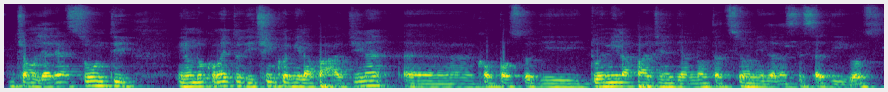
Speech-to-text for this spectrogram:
diciamo, gli riassunti in un documento di 5.000 pagine, eh, composto di 2.000 pagine di annotazioni della stessa Digos,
